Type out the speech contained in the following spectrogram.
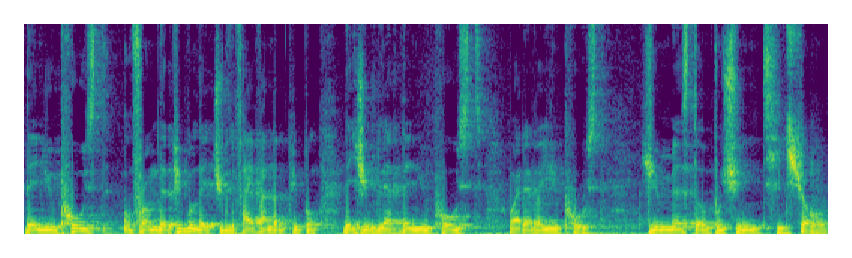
Then you post from the people that you 500 people that you've left then you post whatever you post. You missed the opportunity Sure.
